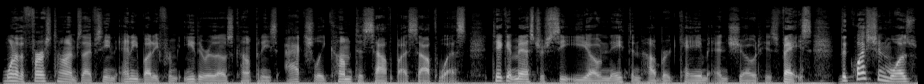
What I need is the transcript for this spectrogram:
One of the first times I've seen anybody from either of those companies actually come to South by Southwest. Ticketmaster CEO Nathan Hubbard came and showed his face. The question was,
